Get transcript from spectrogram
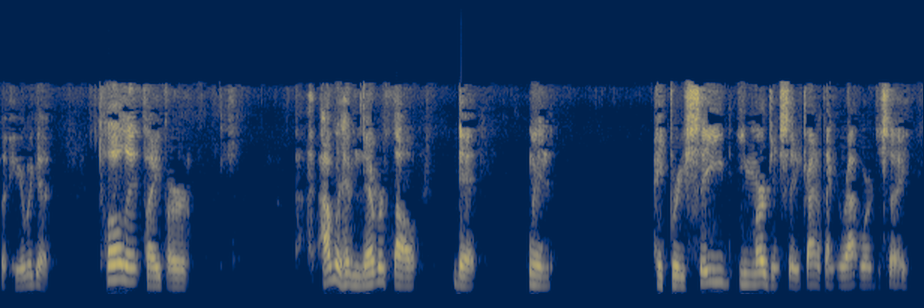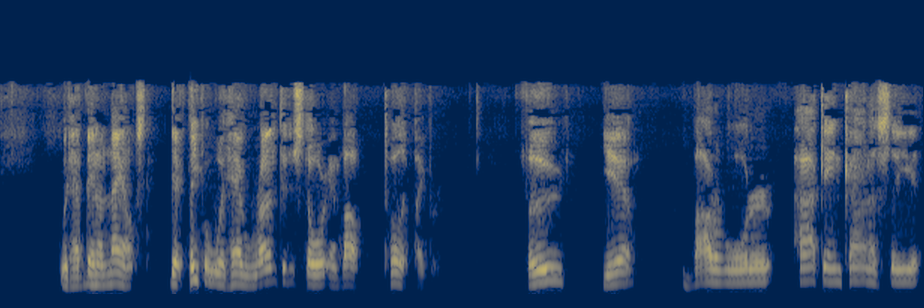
but here we go. Toilet paper. I would have never thought that when a perceived emergency, trying to think the right word to say, would have been announced, that people would have run to the store and bought toilet paper. Food, yeah. Bottled water, I can kind of see it.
